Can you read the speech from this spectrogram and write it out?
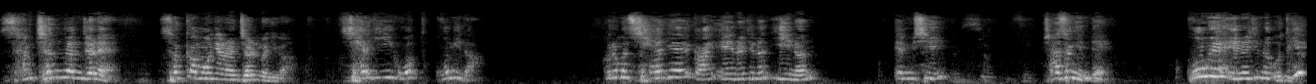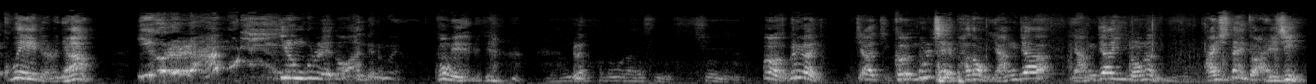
3천년 전에 석가모니라는 젊은이가 색이 곧 공이다. 그러면 색의 강- 에너지는 E는 MC 자성인데 공의 에너지는 어떻게 구해야 되느냐? 이거를 아무리 연구를 해도 안 되는 거야. 공의 에너지. 그래. 어, 그러니까 자, 그 물체의 파동, 양자, 양자 이론은 아인슈타인도 알지.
